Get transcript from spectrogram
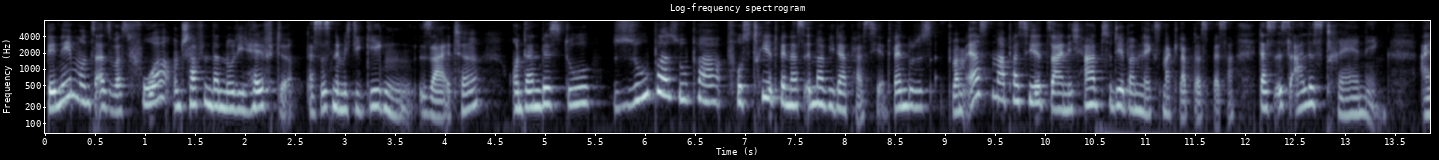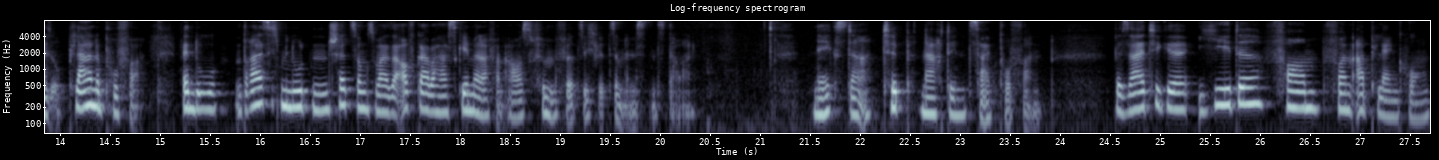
wir nehmen uns also was vor und schaffen dann nur die Hälfte. Das ist nämlich die Gegenseite. Und dann bist du super, super frustriert, wenn das immer wieder passiert. Wenn du das beim ersten Mal passiert, sei nicht hart zu dir, beim nächsten Mal klappt das besser. Das ist alles Training. Also plane Puffer. Wenn du 30 Minuten schätzungsweise Aufgabe hast, gehen wir davon aus, 45 wird sie mindestens dauern. Nächster Tipp nach den Zeitpuffern. Beseitige jede Form von Ablenkung.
